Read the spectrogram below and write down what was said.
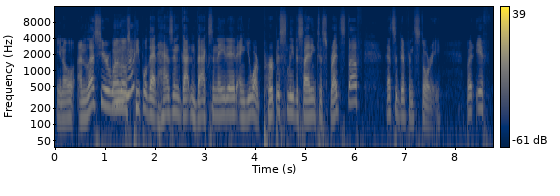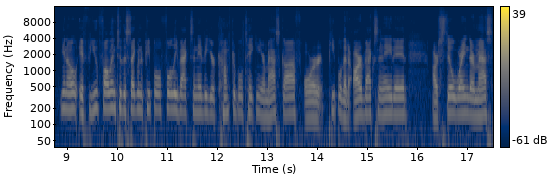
You know, unless you're one of those mm-hmm. people that hasn't gotten vaccinated and you are purposely deciding to spread stuff, that's a different story. But if you know, if you fall into the segment of people fully vaccinated, you're comfortable taking your mask off, or people that are vaccinated are still wearing their masks,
